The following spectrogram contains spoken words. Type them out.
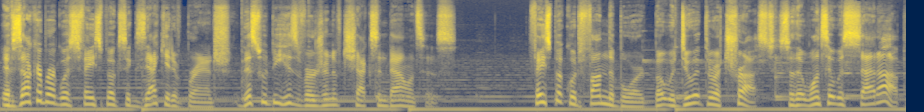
If Zuckerberg was Facebook's executive branch, this would be his version of checks and balances. Facebook would fund the board, but would do it through a trust so that once it was set up,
